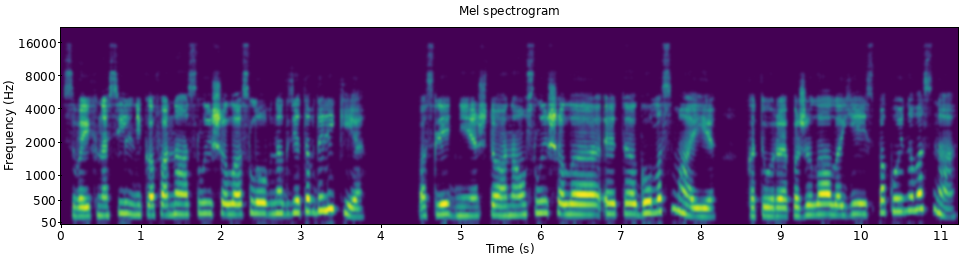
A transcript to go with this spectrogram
Своих насильников она слышала словно где-то вдалеке. Последнее, что она услышала, это голос Майи, которая пожелала ей спокойного сна.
